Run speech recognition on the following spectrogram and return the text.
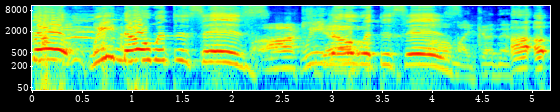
know. We know what this is. Fuck we you. know what this is. Oh my goodness. Uh, uh,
